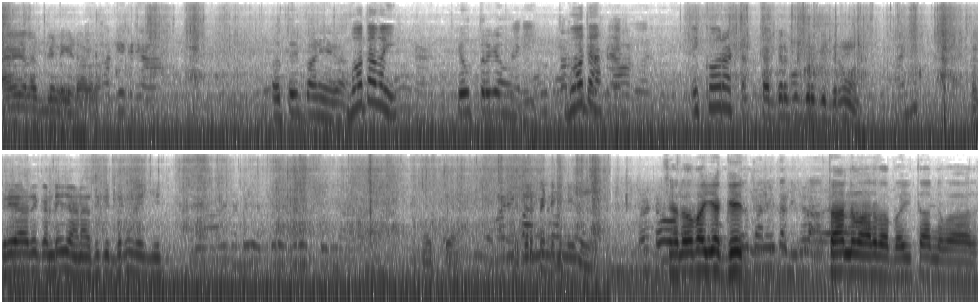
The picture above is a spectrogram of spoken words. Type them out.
ਹੈ ਜਲਾ ਪਿੰਡ ਕਿਹੜਾ ਅੱਗੇ ਕਟਿਆਲਾ ਉੱਤੇ ਵੀ ਪਾਣੀ ਹੈਗਾ ਬਹੁਤ ਆ ਬਾਈ। ਕਿ ਉੱਤਰ ਗਿਆ ਹੁਣ ਬਹੁਤ। ਆ ਇੱਕ ਹੋਰ ਅੱਟ ਕੱਗਰ ਕੁੱਗਰ ਕਿੱਧਰ ਨੂੰ ਆ ਦਰਿਆ ਦੇ ਕੰਢੇ ਜਾਣਾ ਸੀ ਕਿੱਧਰ ਨੂੰ ਜਾਈਏ? ਅੱਛਾ। ਇੱਧਰ ਪਿੰਡ ਕਿੰਨੀ ਚਲੋ ਭਾਈ ਅੱਗੇ ਧੰਨਵਾਦ ਬਾਬਾ ਜੀ ਧੰਨਵਾਦ।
